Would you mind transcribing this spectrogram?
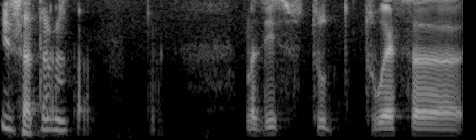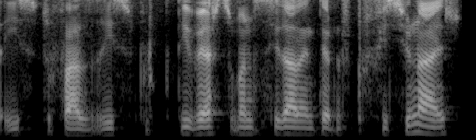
exatamente. Já está. Mas isso tu, tu, essa, isso tu fazes isso porque tiveste uma necessidade em termos profissionais.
